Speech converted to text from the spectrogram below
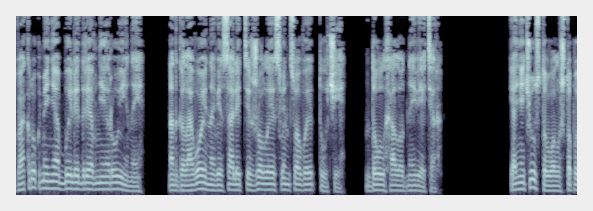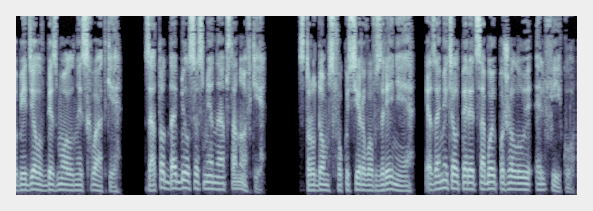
вокруг меня были древние руины, над головой нависали тяжелые свинцовые тучи, дул холодный ветер. Я не чувствовал, что победил в безмолвной схватке, зато добился смены обстановки. С трудом сфокусировав зрение, я заметил перед собой пожилую эльфийку.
